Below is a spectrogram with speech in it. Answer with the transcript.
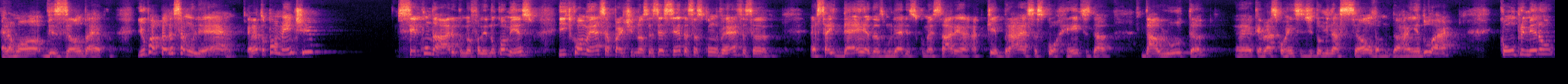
Era uma visão da época. E o papel dessa mulher era totalmente secundário, como eu falei no começo, e começa a partir de 1960 essas conversas, essa, essa ideia das mulheres começarem a quebrar essas correntes da, da luta é, quebrar as correntes de dominação da, da, rainha do lar, com primeiro,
